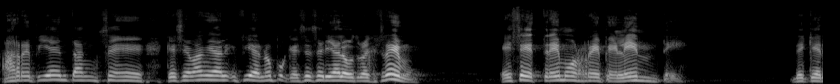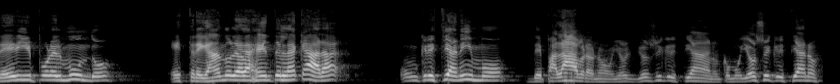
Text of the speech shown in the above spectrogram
arrepiéntanse, que se van al infierno, porque ese sería el otro extremo. Ese extremo repelente de querer ir por el mundo estregándole a la gente en la cara un cristianismo de palabra. No, yo, yo soy cristiano. Como yo soy cristiano,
